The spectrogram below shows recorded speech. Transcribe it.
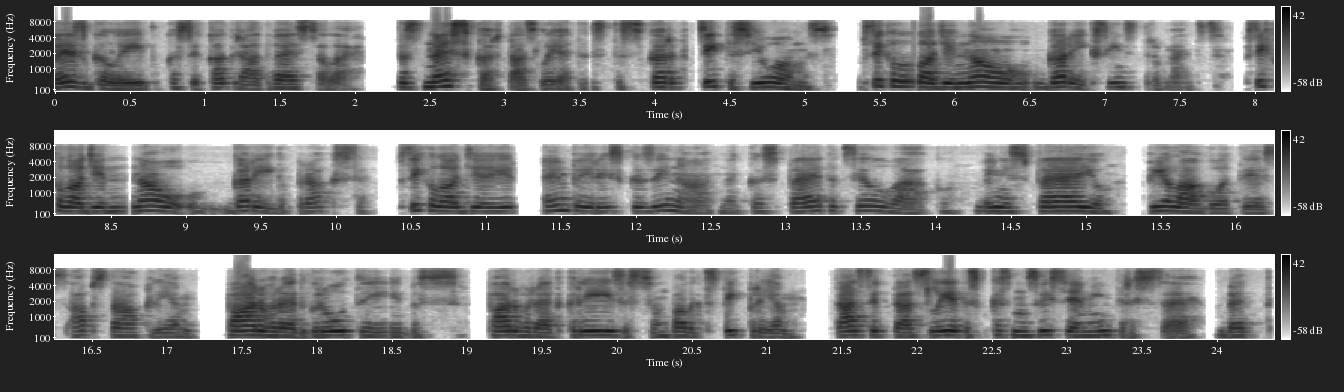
bezgalību, kas ir katrā dvēselē. Tas neskar tās lietas, tas skar citas jomas. Psiholoģija nav garīgs instruments. Psiholoģija nav garīga prakse. Psiholoģija ir empiriska zinātne, kas pēta cilvēku, viņa spēju pielāgoties apstākļiem, pārvarēt grūtības, pārvarēt krīzes un palikt stipriem. Tās ir tās lietas, kas mums visiem interesē. Bet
